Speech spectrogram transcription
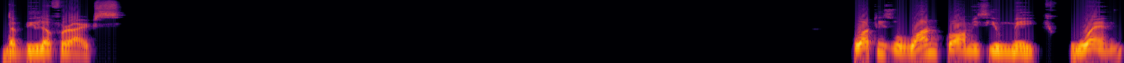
The Bill of Rights. What is one promise you make when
